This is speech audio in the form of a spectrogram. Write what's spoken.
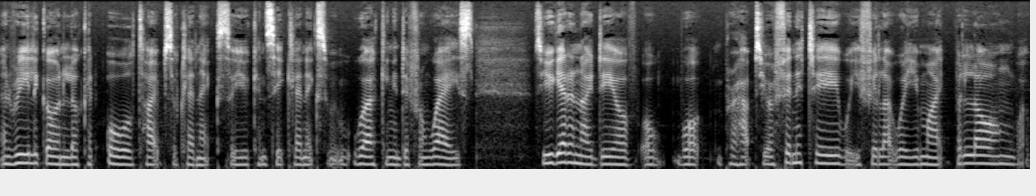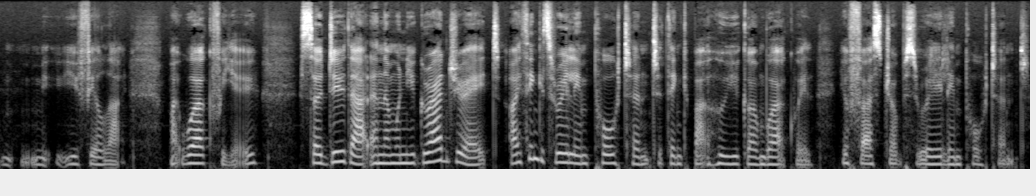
and really go and look at all types of clinics so you can see clinics working in different ways so you get an idea of, of what perhaps your affinity, what you feel like where you might belong, what you feel like might work for you. So do that. And then when you graduate, I think it's really important to think about who you go and work with. Your first job is really important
